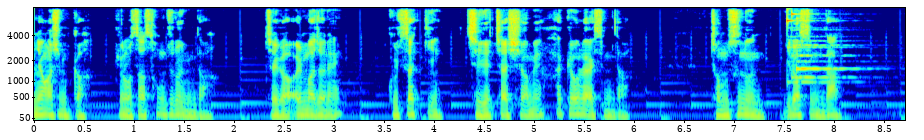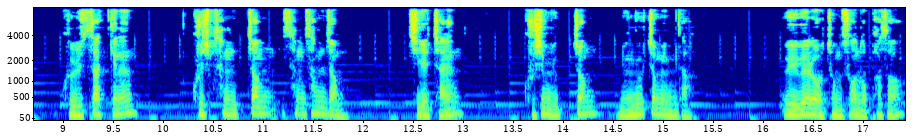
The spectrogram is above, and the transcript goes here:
안녕하십니까 변호사 송준호입니다. 제가 얼마 전에 굴삭기 지게차 시험에 합격을 하였습니다. 점수는 이렇습니다. 굴삭기는 93.33점, 지게차는 96.66점입니다. 의외로 점수가 높아서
